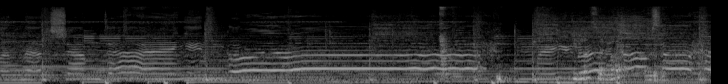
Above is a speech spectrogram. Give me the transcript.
만나 참 다행인 거야 이렇어요?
